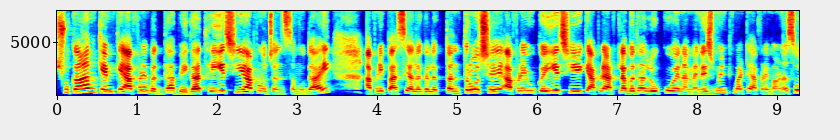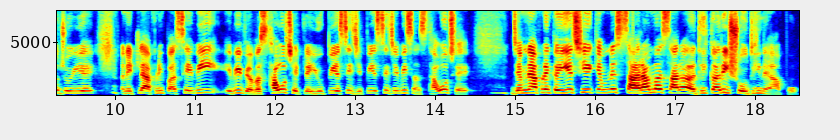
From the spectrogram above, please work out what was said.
શું કામ? કેમ કે આપણે બધા ભેગા થઈએ છીએ, આપણો જનસમુદાય, આપણી પાસે અલગ અલગ તંત્રો છે. આપણે એવું કહીએ છીએ કે આપણે આટલા બધા લોકો એના મેનેજમેન્ટ માટે આપણે માણસો જોઈએ અને એટલે આપણી પાસે એવી એવી વ્યવસ્થાઓ છે. એટલે યુપીએસસી જીપીએસસી જેવી સંસ્થાઓ છે, જેમને આપણે કહીએ છીએ કે અમને સારામાં સારા અધિકારી શોધીને આપો.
